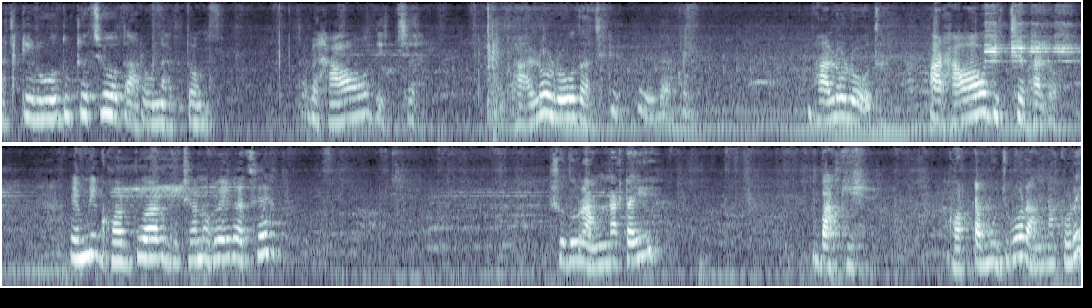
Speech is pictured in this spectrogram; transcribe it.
আজকে রোদ উঠেছেও দারুণ একদম। তবে হাওয়াও দিচ্ছে। ভালো রোদ আজকে দেখো, ভালো রোদ। আর হাওয়াও দিচ্ছে ভালো। এমনি ঘর দুয়ার গুছানো হয়ে গেছে। শুধু রান্নাটাই বাকি। ঘরটা মুছবো, রান্না করে।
